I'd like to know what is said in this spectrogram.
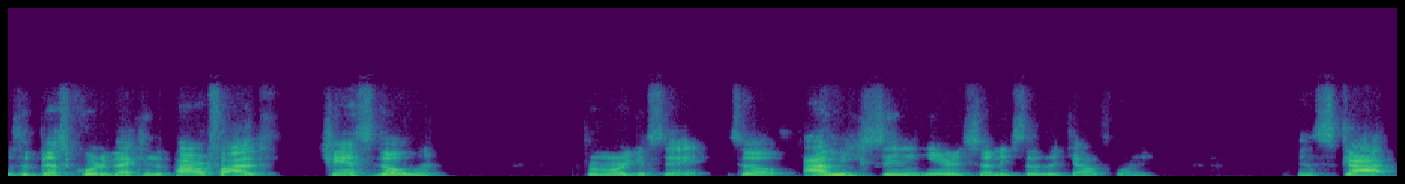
was the best quarterback in the Power Five, Chance Nolan from Oregon State. So I'm sitting here in sunny Southern California, and Scott,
